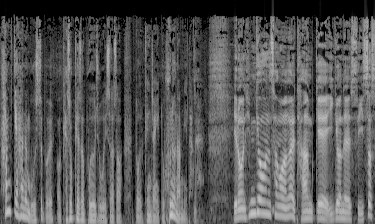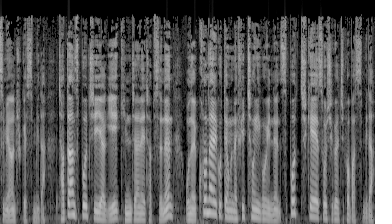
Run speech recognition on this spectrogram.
함께하는 모습을 계속해서 보여주고 있어서 또 굉장히 또 훈훈합니다. 네. 이런 힘겨운 상황을 다 함께 이겨낼 수 있었으면 좋겠습니다. 잡다한 스포츠 이야기 김잔의 잡스는 오늘 코로나19 때문에 휘청이고 있는 스포츠계 소식을 짚어봤습니다.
